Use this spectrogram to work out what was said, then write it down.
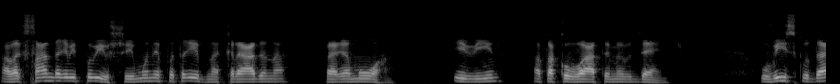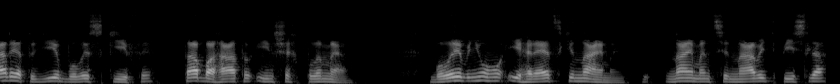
Олександр відповів, що йому не потрібна крадена перемога, і він атакуватиме вдень. У війську Дарія тоді були скіфи та багато інших племен. Були в нього і грецькі найманці, найманці навіть після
